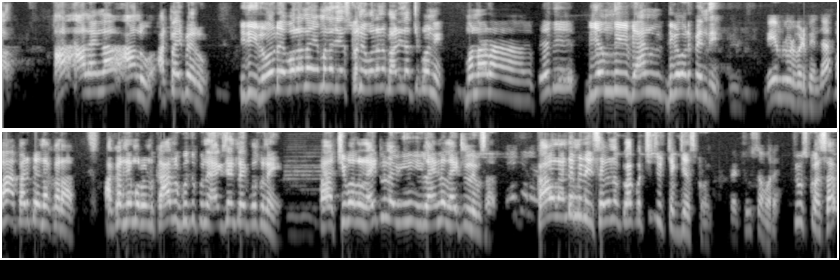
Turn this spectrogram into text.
ఆ- ఆ లైన్లో వాళ్ళు అట్లా అయిపోయారు. ఇది రోడ్ ఎవరైనా ఏమన్నా చేసుకొని ఎవరైనా బాడీ చచ్చిపోని మొన్న ఏది? బియ్యంది వ్యాన్ దిగబడిపోయింది. బియ్యం లోడ్ పడిపోయిందా? పడిపోయింది అక్కడ. అక్కడనేమో రెండు కార్లు గుద్దుకుని యాక్సిడెంట్లు అయిపోతున్నాయి. చివరి లైట్లు లేవు. ఈ- లైన్లో లైట్లు లేవు సార్. కావాలంటే మీరు సెవెన్ ఓ క్లాక్ వచ్చి చెక్ చేసుకోండి. చూస్తాం మరి. చూసుకోండి సార్.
